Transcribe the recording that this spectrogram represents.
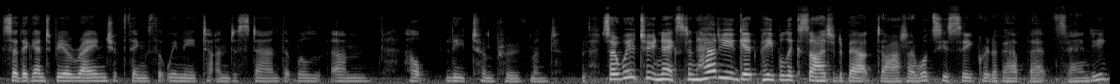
So there are going to be a range of things that we need to understand that will um, help lead to improvement. So, where to next, and how do you get people excited about data? What's your secret about that, Sandy?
